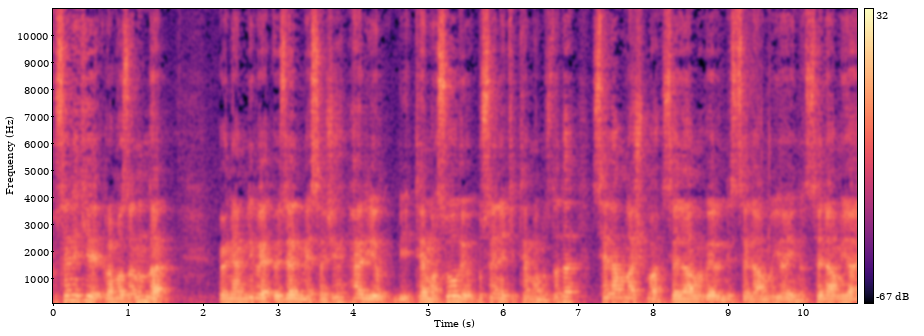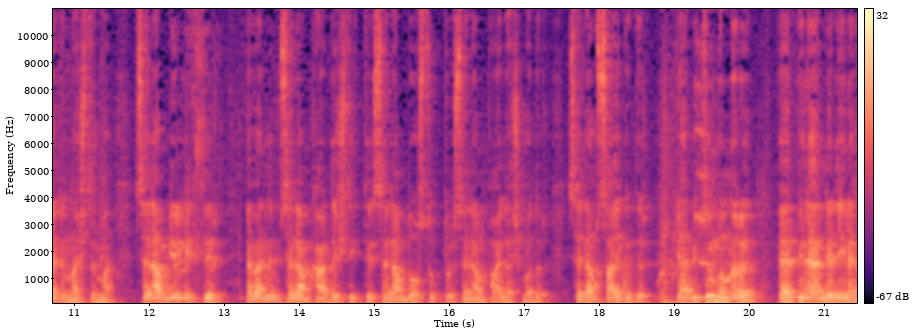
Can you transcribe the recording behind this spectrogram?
Bu seneki Ramazan'ın da önemli ve özel mesajı her yıl bir teması oluyor. Bu seneki temamızda da selamlaşma, selamı veriniz, selamı yayınız, selamı yaygınlaştırma, selam birliktir, efendim selam kardeşliktir, selam dostluktur, selam paylaşmadır, selam saygıdır. Yani bütün bunları her birerleriyle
